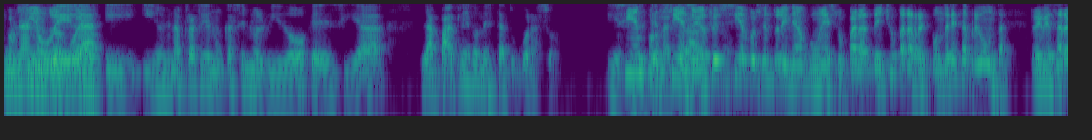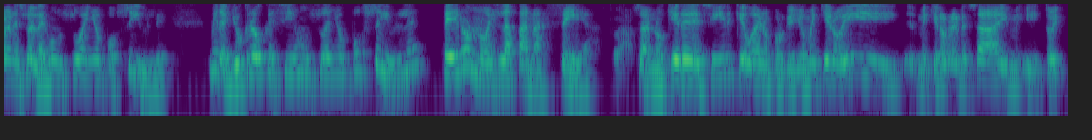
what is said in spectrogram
una novela y, y, hay una frase que nunca se me olvidó que decía, la patria es donde está tu corazón. 100%, yo estoy 100% alineado con eso. Para, de hecho, para responder esta pregunta, regresar a Venezuela es un sueño posible. Mira, yo creo que sí es un sueño posible, pero no es la panacea. O sea, no quiere decir que, bueno, porque yo me quiero ir, me quiero regresar y, y estoy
